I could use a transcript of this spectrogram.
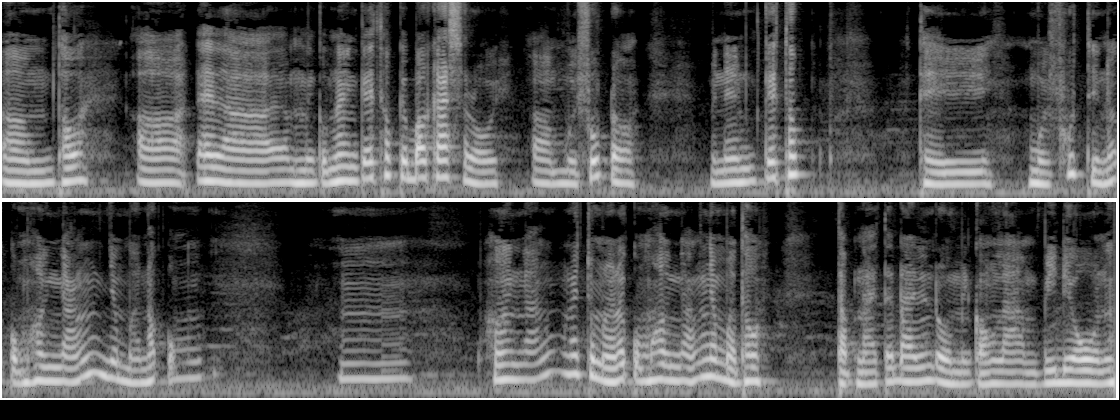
Um, thôi. Uh, đây là mình cũng nên kết thúc cái podcast rồi. Ờ, uh, 10 phút rồi. Mình nên kết thúc. Thì 10 phút thì nó cũng hơi ngắn nhưng mà nó cũng um, hơi ngắn. Nói chung là nó cũng hơi ngắn nhưng mà thôi tập này tới đây đến rồi mình còn làm video nữa.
